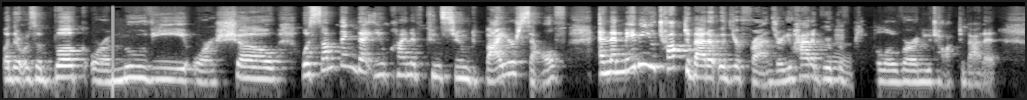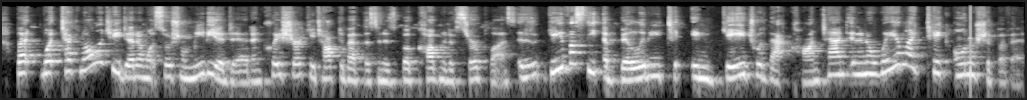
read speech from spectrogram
whether it was a book or a movie or a show, was something that you kind of consumed by yourself. And then maybe you talked about it with your friends or you had a group mm. of people over and you talked about it. But what technology did and what social media did, and Clay Shirky talked about this in his book, Cognitive Surplus, is it gave us the ability to engage with that content and in a way like take ownership of it.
